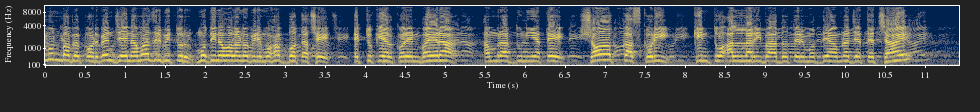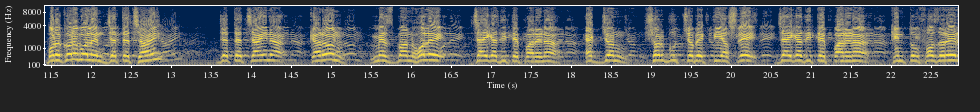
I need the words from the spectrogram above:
এমন ভাবে পড়বেন যে নামাজের ভিতর মদিনাওয়ালা নবীর মোহাব্বত আছে। একটু খেয়াল করেন, ভাইয়েরা, আমরা দুনিয়াতে সব কাজ করি, কিন্তু আল্লাহর ইবাদতের মধ্যে আমরা যেতে চাই, বড় করে বলেন, যেতে চাই? যেতে চাই না, কারণ মেজবান হলে জায়গা দিতে পারে না। একজন সর্বোচ্চ ব্যক্তি আসলে জায়গা দিতে পারে না, কিন্তু ফজরের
